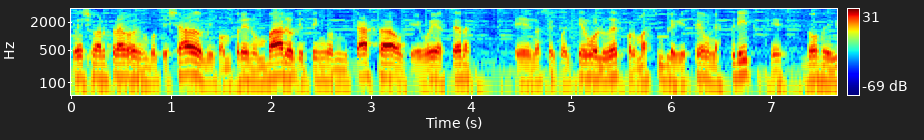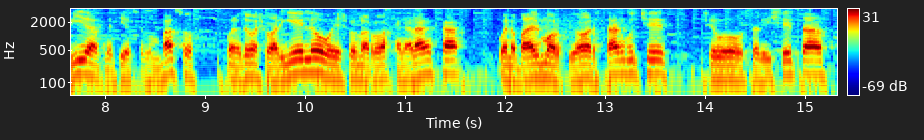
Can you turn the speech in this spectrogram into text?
voy a llevar tragos embotellados que compré en un bar o que tengo en mi casa o que voy a hacer eh, no sé, cualquier boludez, por más simple que sea, un spritz, que es dos bebidas metidas en un vaso. Bueno, tengo que llevar hielo, voy a llevar una rodaja de naranja. Bueno, para el morfi va a haber sándwiches, llevo servilletas,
